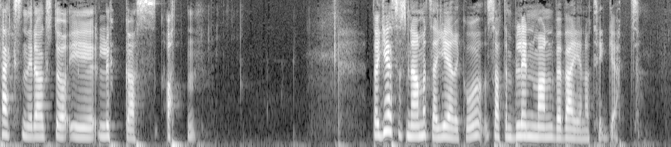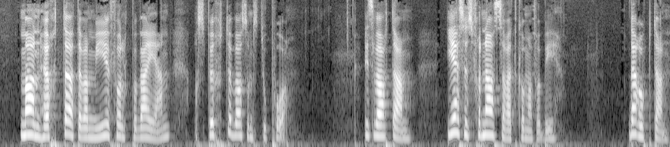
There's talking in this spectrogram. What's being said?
Teksten i dag står i Lukas 18. Da Jesus nærmet seg Jeriko, satt en blind mann ved veien og tigget. Mannen hørte at det var mye folk på veien, og spurte hva som sto på. De svarte ham, Jesus fra Nasaret kommer forbi. Da ropte han,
